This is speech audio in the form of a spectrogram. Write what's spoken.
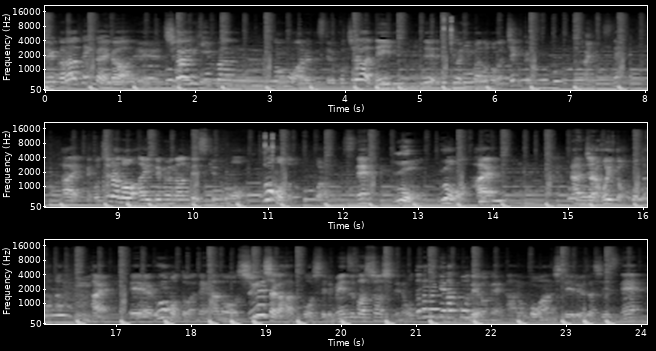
でカラー展開が、えー違う品番のもあるんですけどこちらはネイビーのみで違う品番の方がチェックはいですね。はい。こちらのアイテムなんですけどもウオモとのコラボですね。ウオモウオモはい。なんじゃらほいと思った方、ん。はい。えー、ウオモとはねあの主演者が発行しているメンズファッション誌でね大人向けなコーデをねあの考案している雑誌ですね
